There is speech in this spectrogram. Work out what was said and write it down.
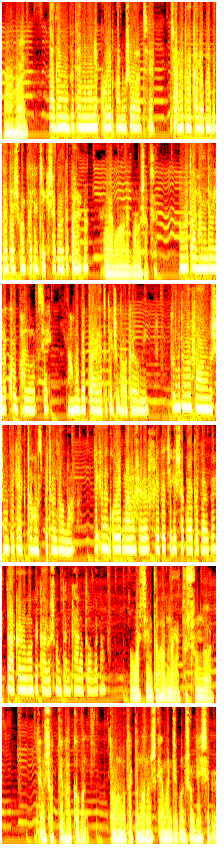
হ্যাঁ, হয় তাদের মধ্যে তো এমন অনেক গরিব মানুষও আছে যারা টাকার অভাবে তাদের সন্তানের চিকিৎসা করাতে পারে না। হ্যাঁ, এমন অনেক মানুষ আছে। আমরা তো আলহামদুলিল্লাহ খুব ভালো আছি। আমাদের তো আর এত কিছু দরকারও নেই। তুমি তোমার ফাউন্ডেশন থেকে একটা হসপিটাল দাও না। যেখানে গরিব মানুষেরা ফ্রিতে চিকিৎসা করাতে পারবে। টাকার অভাবে কারও সন্তানকে হারাতে হবে না। তোমার চিন্তা ভাবনা এত সুন্দর। আমি সত্যি ভাগ্যবান। তোমার মতো একটা মানুষকে আমার জীবন সঙ্গী হিসেবে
